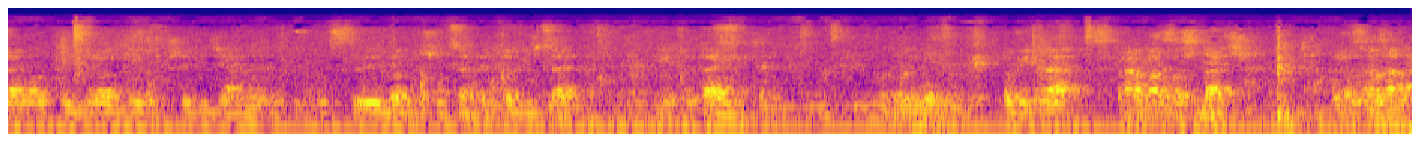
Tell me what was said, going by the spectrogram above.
remont tej drogi przewidziany z Dobryszyce Bytowice i tutaj mm, powinna sprawa zostać rozwiązana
